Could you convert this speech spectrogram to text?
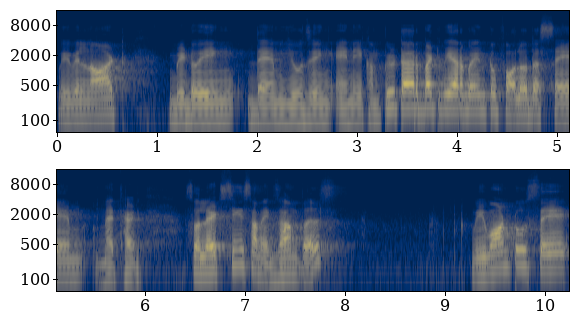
We will not be doing them using any computer, but we are going to follow the same method. So, let us see some examples. We want to say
